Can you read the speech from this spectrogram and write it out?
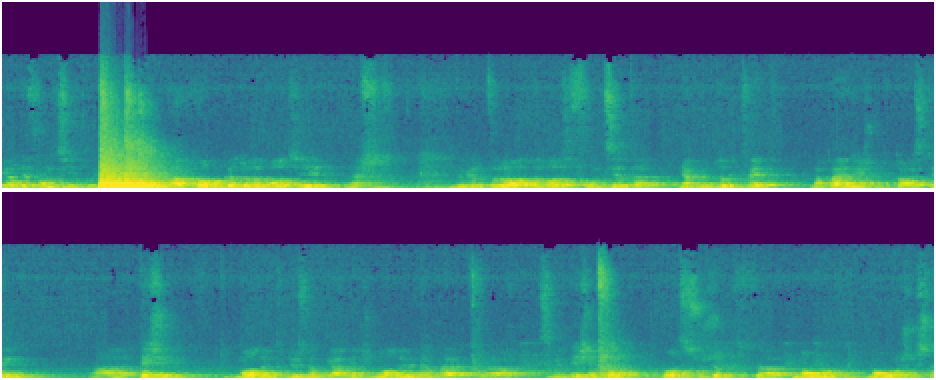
имате функции, които ако докато работи докато работи функцията някой друг цвет направи нещо по този стринг, те ще могат да интродюснат garbage, могат да направят segmentation могат да слушат много, много лоши неща.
